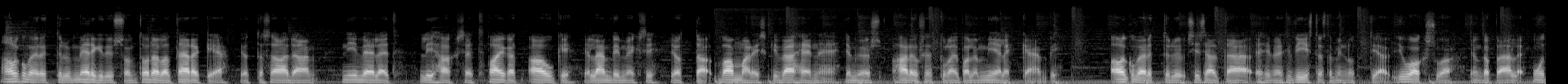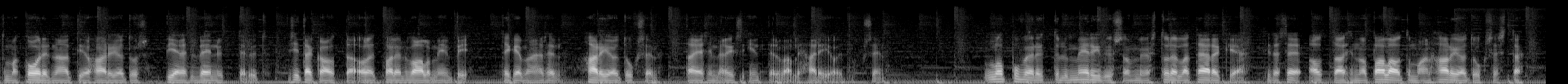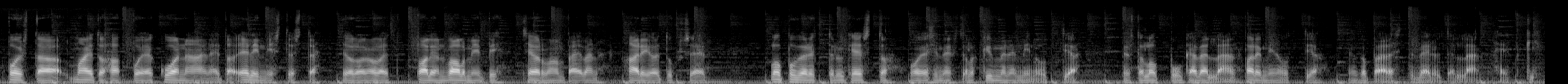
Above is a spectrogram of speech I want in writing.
Alkuveryttelyn merkitys on todella tärkeä, jotta saadaan nivelet, lihakset, paikat auki ja lämpimiksi, jotta vammariski vähenee ja myös harjoitukset tulee paljon mielekkäämpi. Alkuveryttely sisältää esimerkiksi 15 minuuttia juoksua, jonka päälle muutama koordinaatioharjoitus, pienet venyttelyt. Sitä kautta olet paljon valmiimpi tekemään sen harjoituksen tai esimerkiksi intervalliharjoituksen loppuveryttelyn merkitys on myös todella tärkeä, sillä se auttaa sinua palautumaan harjoituksesta, poistaa maitohappoja ja kuona-aineita elimistöstä, jolloin olet paljon valmiimpi seuraavan päivän harjoitukseen. Loppuveryttelyn kesto voi esimerkiksi olla 10 minuuttia, josta loppuun kävellään pari minuuttia, jonka päälle sitten venytellään hetki.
